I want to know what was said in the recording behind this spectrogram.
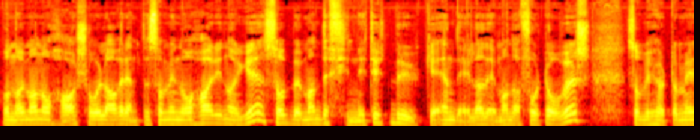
og når man nå har så lav rente som vi nå har i Norge, så bør man definitivt bruke en del av det man da får til overs, som vi hørte om i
